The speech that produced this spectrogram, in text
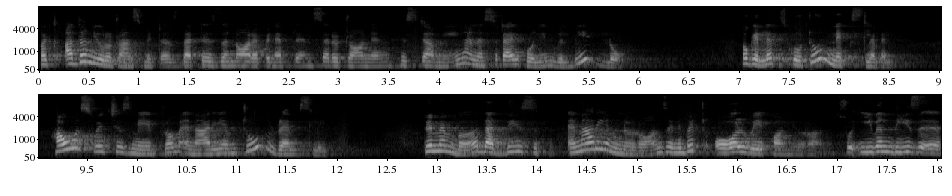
But other neurotransmitters that is the norepinephrine, serotonin, histamine and acetylcholine will be low. Okay, let's go to next level. How a switch is made from NREM to REM sleep. Remember that these NREM neurons inhibit all wake on neurons. So, even these uh,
